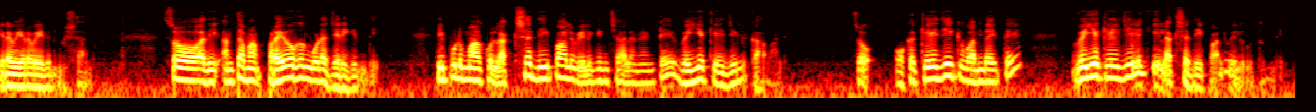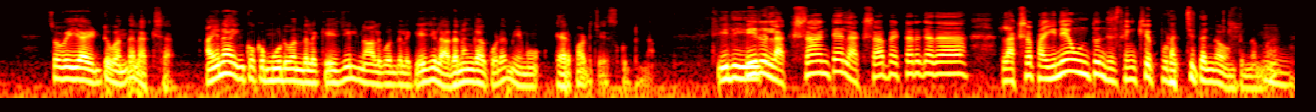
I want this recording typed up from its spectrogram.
ఇరవై ఇరవై ఐదు నిమిషాలు. సో అది అంత ప్రయోగం కూడా జరిగింది. ఇప్పుడు మాకు లక్ష దీపాలు వెలిగించాలని అంటే వెయ్యి కేజీలు కావాలి. సో ఒక కేజీకి వంద అయితే వెయ్యి కేజీలకి లక్ష దీపాలు వెలుగుతుంది. సో వెయ్యి ఇంటూ వంద లక్ష. అయినా ఇంకొక మూడు వందల కేజీలు నాలుగు వందల కేజీలు అదనంగా కూడా మేము ఏర్పాటు చేసుకుంటున్నాం. ఇది మీరు లక్ష అంటే లక్ష పెట్టరు కదా. లక్ష పైనే ఉంటుంది సంఖ్య ఎప్పుడు. ఖచ్చితంగా ఉంటుందమ్మా.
